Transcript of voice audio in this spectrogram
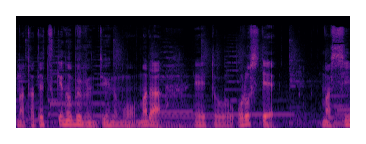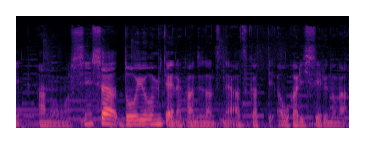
まあ、立て付けの部分っていうのもまだ、えーと、下ろして、まあ、しあの新車同様みたいな感じなんですね。預かってお借りしているのが。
